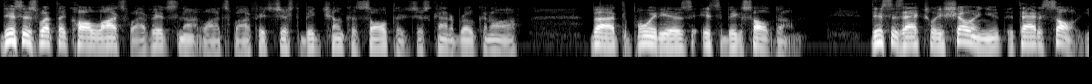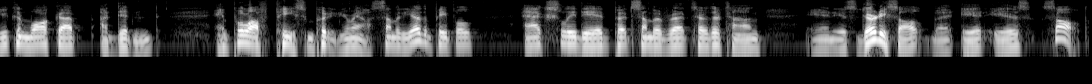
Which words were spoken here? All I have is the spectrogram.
This is what they call Lot's wife. It's not Lot's wife. It's just a big chunk of salt that's just kind of broken off. But the point is, it's a big salt dome. This is actually showing you that that is salt. You can walk up, I didn't, and pull off a piece and put it in your mouth. Some of the other people actually did put some of it to their tongue, and it's dirty salt, but it is salt.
